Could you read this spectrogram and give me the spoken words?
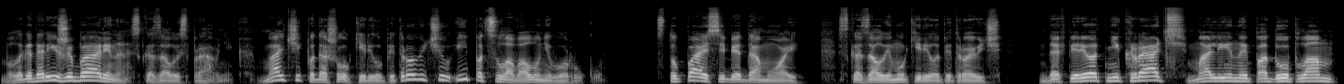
«Благодари же барина», — сказал исправник. Мальчик подошел к Кириллу Петровичу и поцеловал у него руку. «Ступай себе домой», — сказал ему Кирилл Петрович. «Да вперед не крать малины по дуплам!»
